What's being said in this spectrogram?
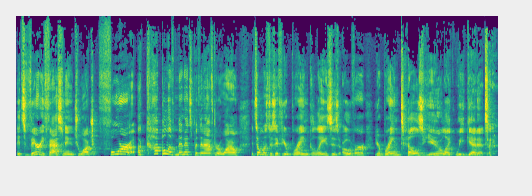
It's very fascinating to watch for a couple of minutes, but then after a while, it's almost as if your brain glazes over. Your brain tells you, like, we get it.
